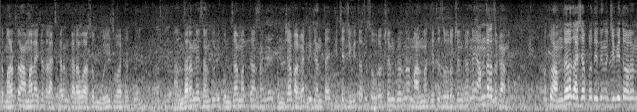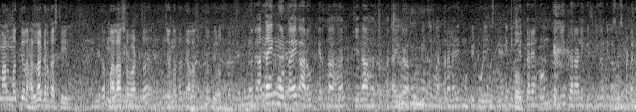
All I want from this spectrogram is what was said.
तर मला वाटतं आम्हाला याच्यात राजकारण करावं असं मुळीच वाटत नाही. आमदारांनाही सांगतो की तुमचा मतदारसंघ आहे तुमच्या भागातली जनता आहे तिच्या जीविताचं संरक्षण करणं मालमत्तेचं संरक्षण करणं हे आमदाराचं काम आहे. पण तो आमदारच अशा पद्धतीनं जीवितावर आणि मालमत्तेवर हल्ला करत असतील तर मला असं वाटतं जनता त्याला सुद्धा विरोध करेल. तुम्ही आता एक मोठा एक आरोप करत आहात केला आहात आता काही वेळापूर्वी की मंत्रालयात एक मोठी टोळी बसली आणि हो. शेतकऱ्यांकडून कमी दराने किमती घेऊन ती वीस पटाने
